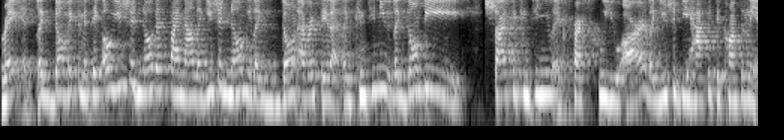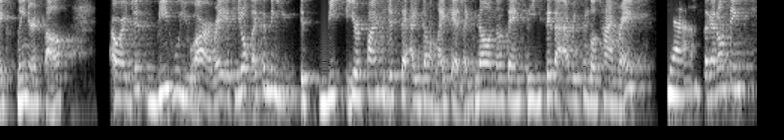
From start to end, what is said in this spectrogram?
Right? Like don't make the mistake, oh, you should know this by now. Like you should know me. Like don't ever say that. Like continue, like don't be shy to continue express who you are. Like you should be happy to constantly explain yourself or just be who you are, right? If you don't like something, you it's be, you're fine to just say I don't like it. Like no, no thanks. you say that every single time, right? Yeah. Like I don't think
